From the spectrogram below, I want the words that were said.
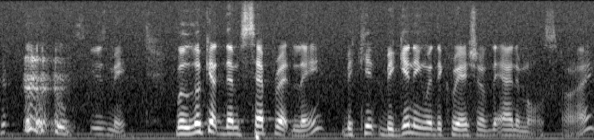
excuse me, We'll look at them separately, beginning with the creation of the animals. All right?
